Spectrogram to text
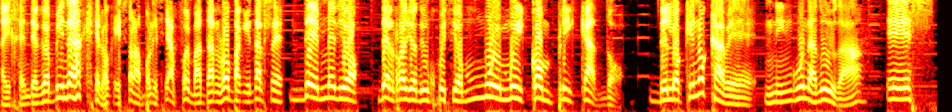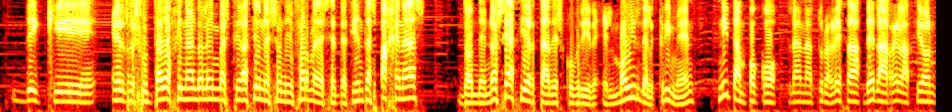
Hay gente que opina que lo que hizo la policía fue matarlo para quitarse de medio del rollo de un juicio muy muy complicado. De lo que no cabe ninguna duda es de que el resultado final de la investigación es un informe de 700 páginas donde no se acierta a descubrir el móvil del crimen ni tampoco la naturaleza de la relación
